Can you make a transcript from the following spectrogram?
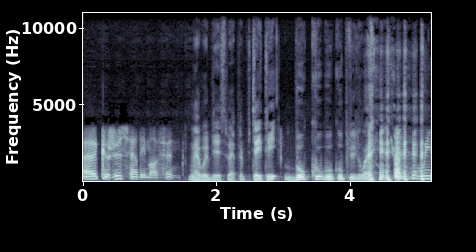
euh, que juste faire des muffins. Ben oui, bien sûr. Tu as été beaucoup, beaucoup plus loin. Oui.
